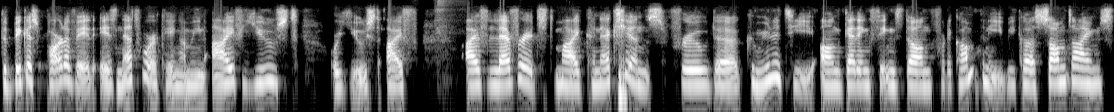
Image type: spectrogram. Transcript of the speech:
the biggest part of it is networking. I mean, I've used or used I've I've leveraged my connections through the community on getting things done for the company because sometimes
